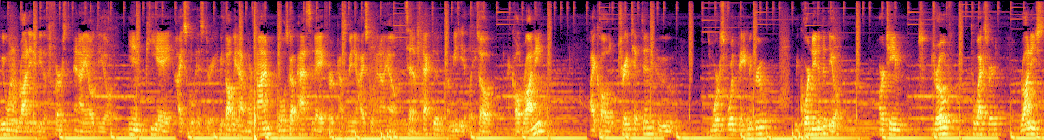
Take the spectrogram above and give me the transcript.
We wanted Rodney to be the first NIL deal in PA high school history. We thought we'd have more time. Rules got passed today for Pennsylvania high school NIL. It said effective immediately. So I called Rodney, I called Trey Tipton, who works for the Pavement Group. We coordinated the deal. Our team drove to Wexford. Ronnie's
